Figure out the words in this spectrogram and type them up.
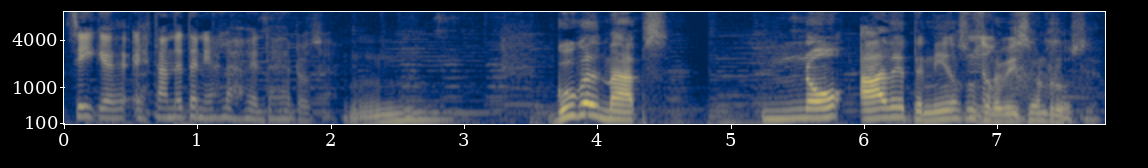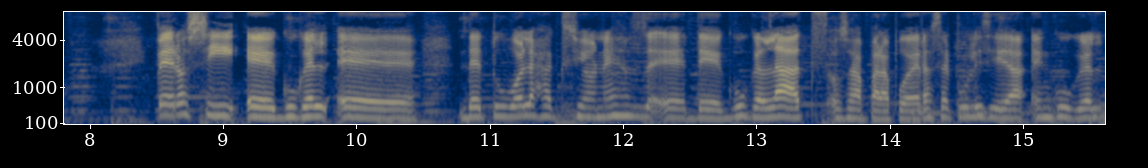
Sí, que están detenidas las ventas en Rusia. Mm. Google Maps no ha detenido su No. servicio en Rusia. Pero sí, eh, Google eh, detuvo las acciones de, de Google Ads, o sea, para poder hacer publicidad en Google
